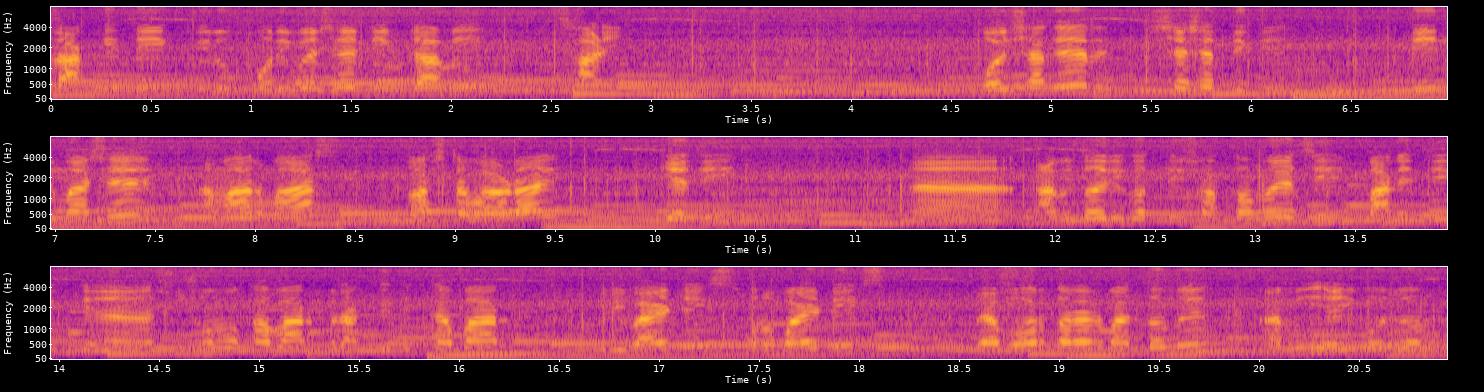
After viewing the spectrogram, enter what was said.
প্রাকৃতিক বিরূপ পরিবেশে ডিমটা আমি ছাড়ি। বৈশাখের শেষের দিকে, তিন মাসে আমার মাছ দশটা বারোটায় কেজি আমি তৈরি করতে সক্ষম হয়েছি। বাণিজ্যিক সুষম খাবার প্রাকৃতিক খাবার প্রিবায়োটিক্স প্রোবায়োটিক্স ব্যবহার করার মাধ্যমে আমি এই পর্যন্ত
